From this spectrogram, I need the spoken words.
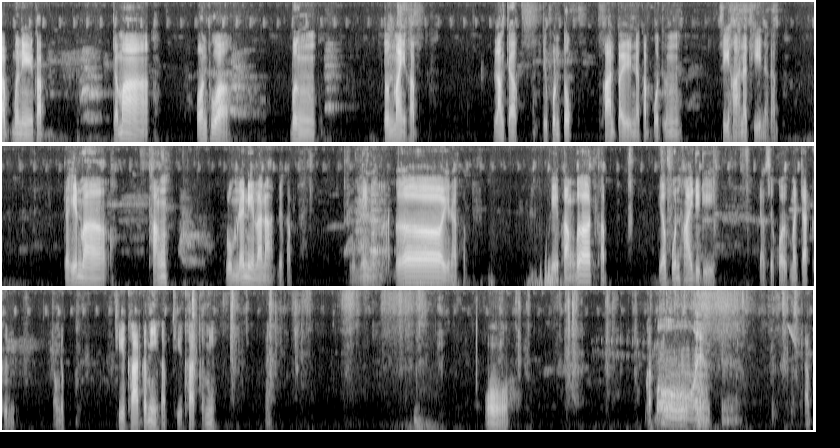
ครับเมื่อนี้ครับ จะมาออนทั่วร์เบิงต้นไม้ครับ หลังจากที่ฝนตกผ่านไปนะครับพอถึงสี่หานาทีนะครับ จะเห็นมาถังกลุ่มได้เนรนาดเลยครับกลุ่มได้เนรนาดเลยนะครับเพพังเบิดครับ เดี๋ยวฝนหายดีๆจากเสือคอยมาจัดขึ้น ต้องได้ฉีขาดก็มีครับฉีขาดก็มีโอ้ครับโอ้ครับ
